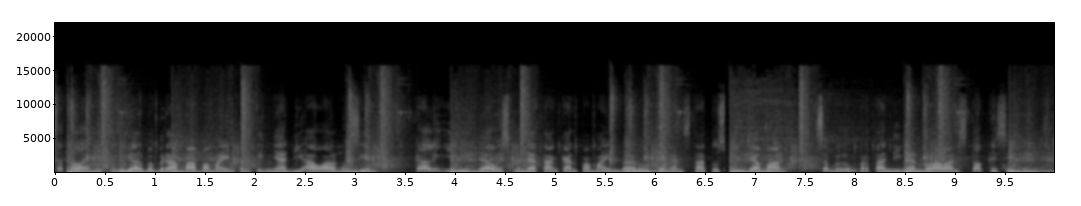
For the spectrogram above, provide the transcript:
Setelah ditinggal beberapa pemain pentingnya di awal musim, kali ini Dawis mendatangkan pemain baru dengan status pinjaman sebelum pertandingan melawan Stoke City.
